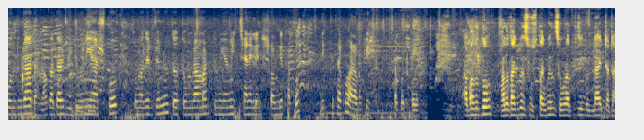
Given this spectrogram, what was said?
বন্ধুরা ধামাকাদার ভিডিও নিয়ে আসব তোমাদের জন্য। তো তোমরা আমার তুমি আমি চ্যানেলের সঙ্গে থাকো দেখতে থাকো আর আমাকে একটু সাপোর্ট করো। আপাতত ভালো থাকবেন সুস্থ থাকবেন। শুভরাত্রি গুড নাইট টাটা।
